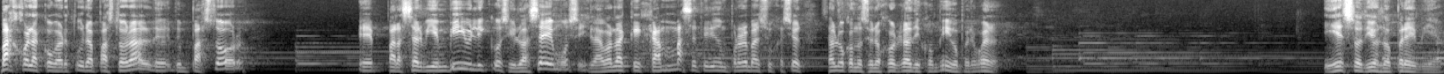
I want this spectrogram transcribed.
bajo la cobertura pastoral de, un pastor eh, para ser bien bíblicos y lo hacemos y la verdad que jamás he tenido un problema de sujeción, salvo cuando se enojó Gladys conmigo, pero bueno. Y eso Dios lo premia.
